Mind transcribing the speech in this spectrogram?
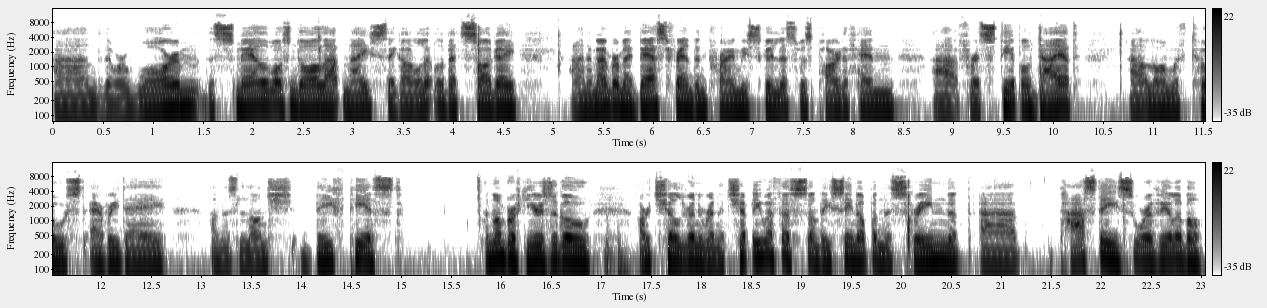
and they were warm. The smell wasn't all that nice. They got a little bit soggy. And I remember my best friend in primary school, this was part of him uh, for a staple diet, uh, along with toast every day on his lunch, beef paste. A number of years ago, our children were in a chippy with us and they seen up on the screen that uh, pasties were available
